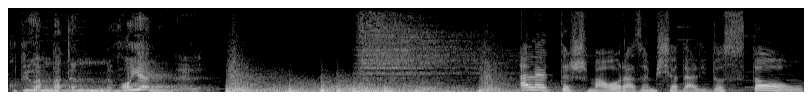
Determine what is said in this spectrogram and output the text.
kupiłem na ten wojenny. ale też mało razem siadali do stołu,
